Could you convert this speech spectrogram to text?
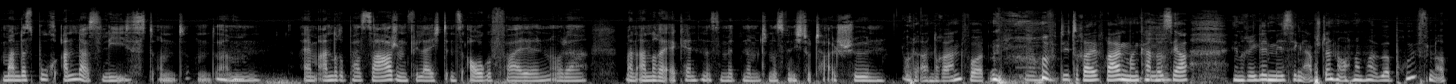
man das Buch anders liest und, und mhm. ähm, einem andere Passagen vielleicht ins Auge fallen oder man andere Erkenntnisse mitnimmt. Und das finde ich total schön. Oder andere Antworten mhm. auf die drei Fragen. Man kann mhm. das ja in regelmäßigen Abständen auch nochmal überprüfen, ob,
